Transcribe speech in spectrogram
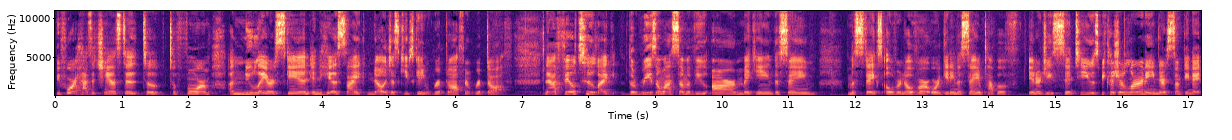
before it has a chance to to to form a new layer of skin and it's like no it just keeps getting ripped off and ripped off now i feel too like the reason why some of you are making the same mistakes over and over or getting the same type of energy sent to you is because you're learning. There's something that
